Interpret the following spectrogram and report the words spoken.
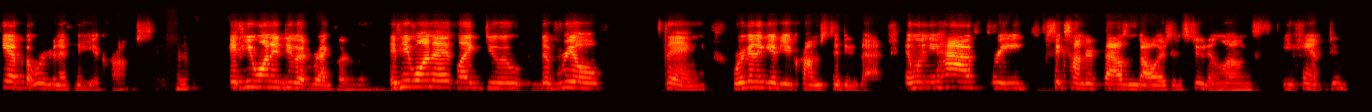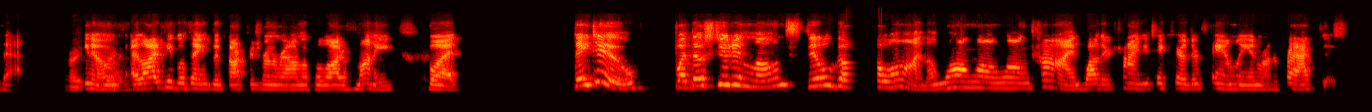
yeah, but we're going to pay you crumbs. Mm-hmm. If you want to do it regularly, if you want to like do the real thing, we're going to give you crumbs to do that. And when you have three, six hundred thousand dollars in student loans, you can't do that. Right. You know, a lot of people think that doctors run around with a lot of money, but they do. But those student loans still go on a long, long, long time while they're trying to take care of their family and run a practice.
